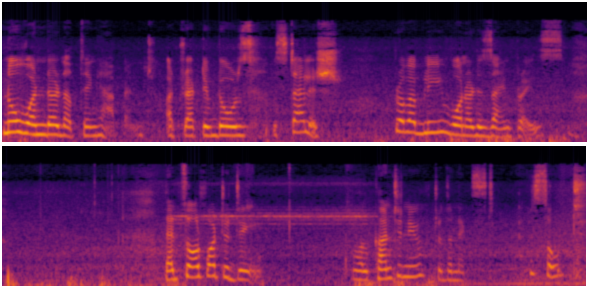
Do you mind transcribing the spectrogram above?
No wonder nothing happened. Attractive doors, stylish. Probably won a design prize. That's all for today. We'll continue to the next episode.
